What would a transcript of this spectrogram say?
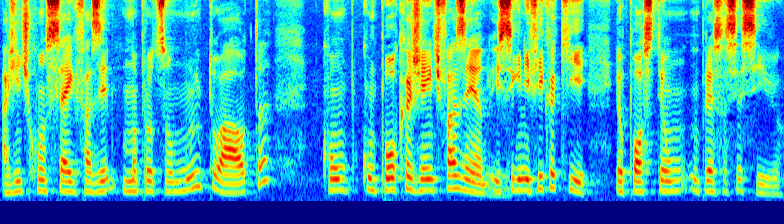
a gente consegue fazer uma produção muito alta com, com pouca gente fazendo. Isso significa que eu posso ter um, um preço acessível.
